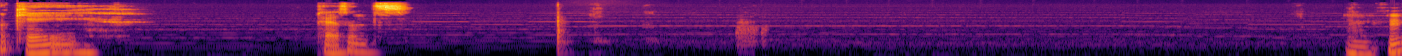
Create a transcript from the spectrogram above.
Okay. Peasants. Mm-hmm.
